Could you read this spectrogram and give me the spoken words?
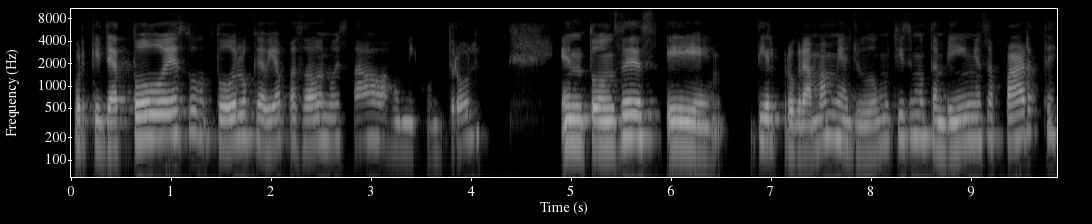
porque ya todo eso, todo lo que había pasado no estaba bajo mi control. Entonces, eh, el programa me ayudó muchísimo también en esa parte,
